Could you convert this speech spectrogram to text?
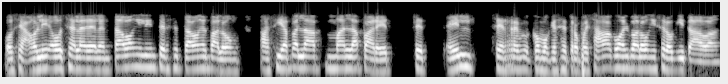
O sea, o, le, o sea, le adelantaban y le interceptaban el balón, hacía la, mal la pared, se, él se re- como que se tropezaba con el balón y se lo quitaban.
